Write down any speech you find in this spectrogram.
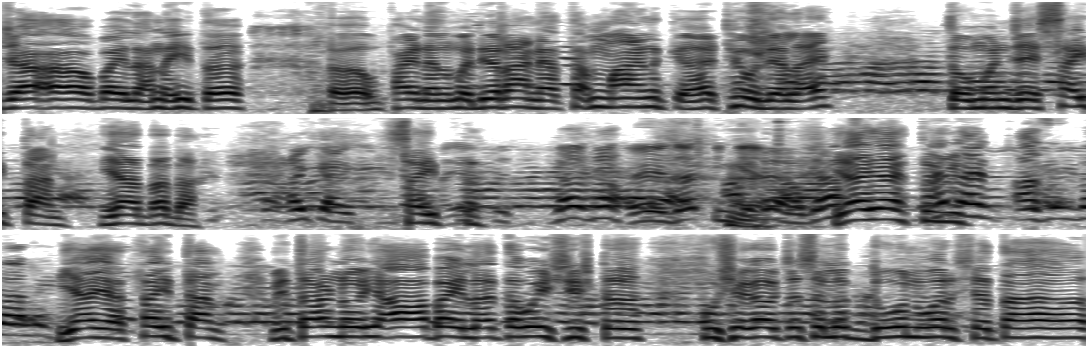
ज्या बैलांना इथं फायनलमध्ये राहण्याचा मान ठेवलेला आहे. तो म्हणजे सैतान. या दादा. सैतान. या या तुम्ही. या या सैतान. मित्रांनो ह्या बैलाचं वैशिष्ट्य पुशेगावच्या सलग दोन वर्षाचा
